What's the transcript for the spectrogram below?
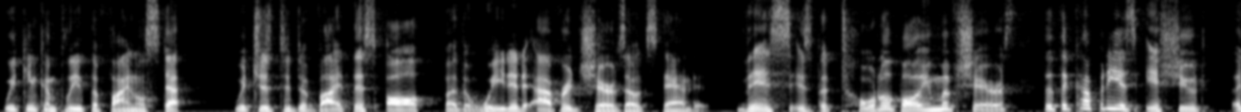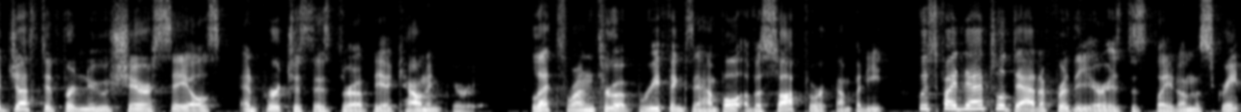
we can complete the final step, which is to divide this all by the weighted average shares outstanding. This is the total volume of shares that the company has issued, adjusted for new share sales and purchases throughout the accounting period let's run through a brief example of a software company whose financial data for the year is displayed on the screen.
